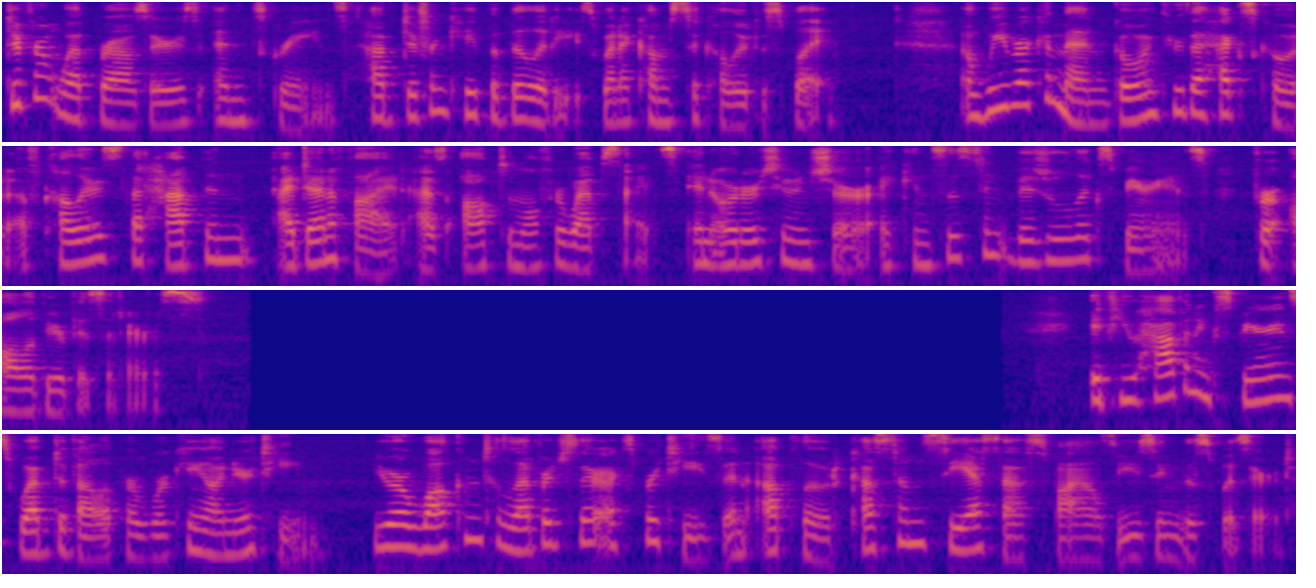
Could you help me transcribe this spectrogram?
Different web browsers and screens have different capabilities when it comes to color display and we recommend going through the hex code of colors that have been identified as optimal for websites in order to ensure a consistent visual experience for all of your visitors. If you have an experienced web developer working on your team, you are welcome to leverage their expertise and upload custom CSS files using this wizard.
